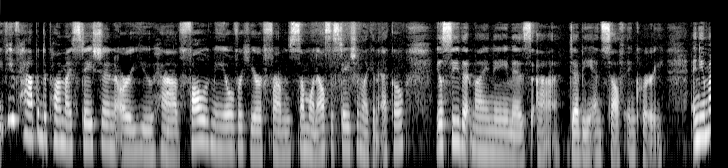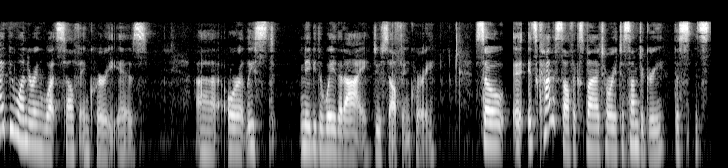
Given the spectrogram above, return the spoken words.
If you've happened upon my station or you have followed me over here from someone else's station, like an echo, you'll see that my name is uh, Debbie and Self Inquiry. And you might be wondering what self inquiry is, uh, or at least maybe the way that I do self inquiry. So it's kind of self explanatory to some degree. This, it's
